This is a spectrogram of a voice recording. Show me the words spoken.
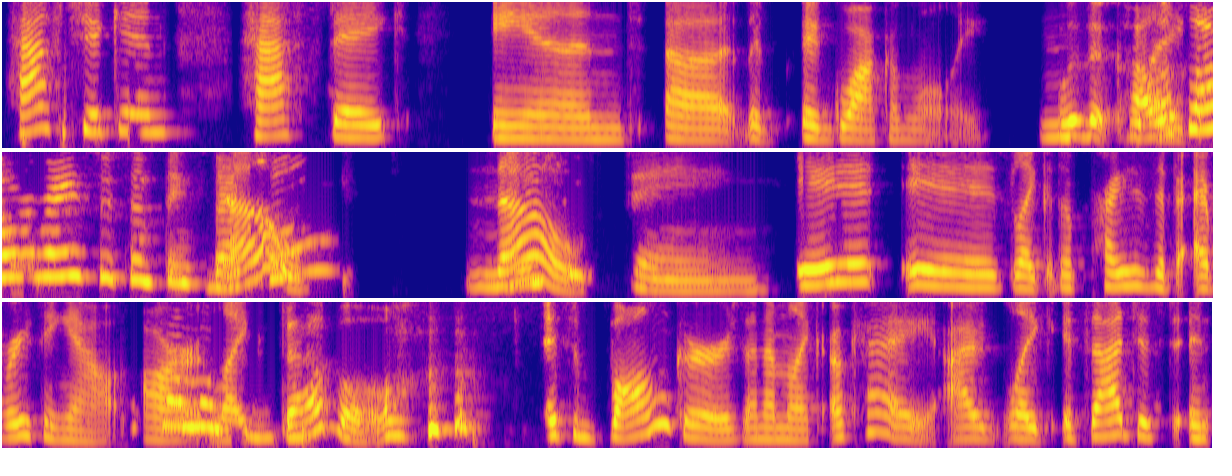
half chicken, half steak, and uh the and guacamole. Was it Like, cauliflower rice or something special? no, Interesting. it is like the prices of everything out are like double. it's bonkers and i'm like okay i like if that just and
